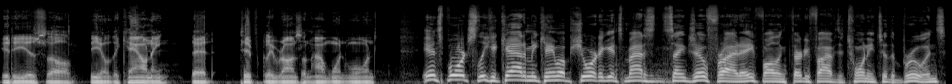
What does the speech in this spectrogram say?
it is, uh, you know, the county that typically runs a 911. In sports, Leake Academy came up short against Madison St. Joe Friday, falling 35 to 20 to the Bruins.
